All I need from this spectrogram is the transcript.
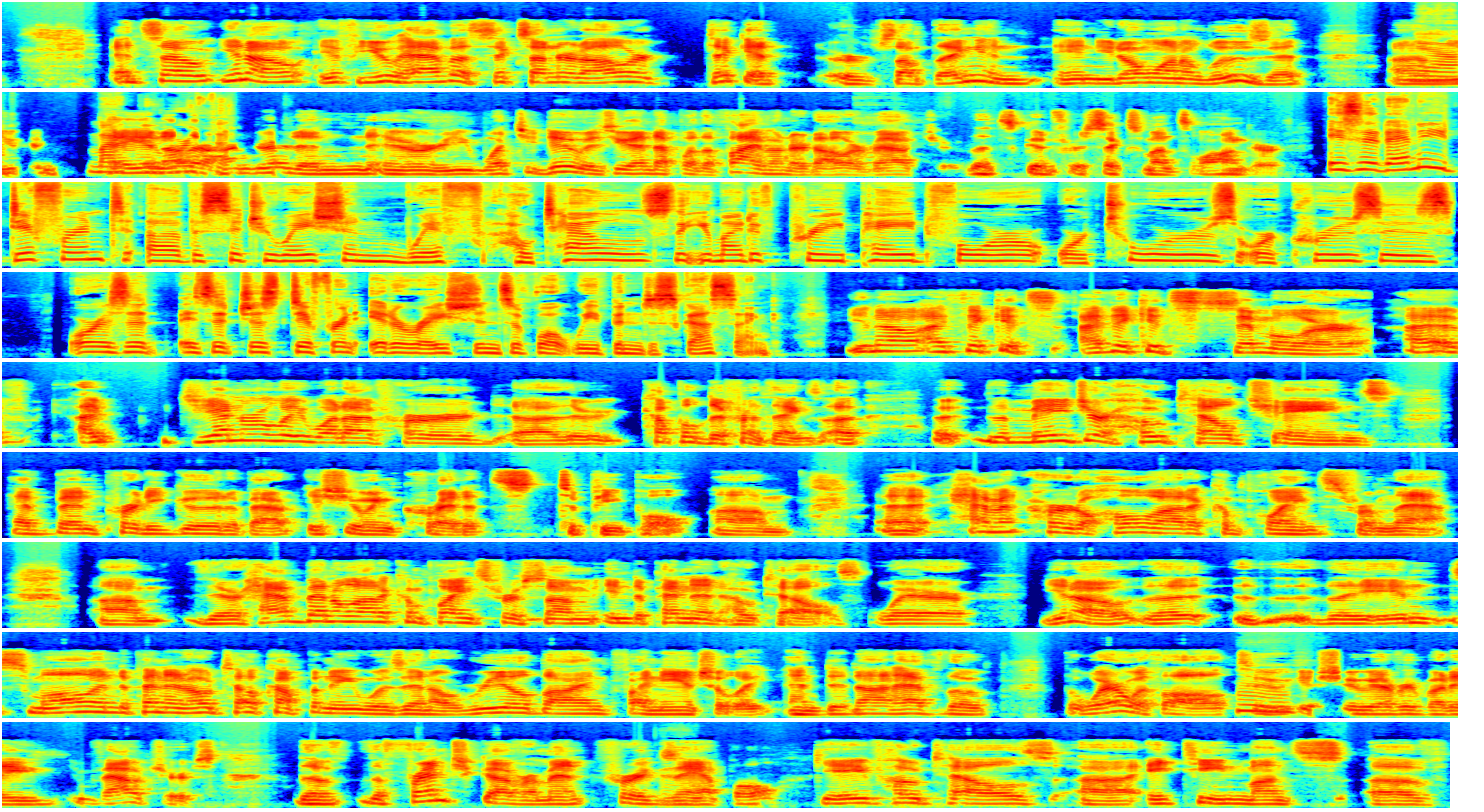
and so you know if you have a $600 ticket or something and and you don't want to lose it um, yeah, you can pay another hundred and or you, what you do is you end up with a $500 voucher that's good for six months longer. Is it any different uh, the situation with hotels that you might have prepaid for or tours or cruises? Or is it is it just different iterations of what we've been discussing? You know i think it's i think it's similar. I've i generally what i've heard uh, there are a couple different things. Uh, the major hotel chains have been pretty good about issuing credits to people. Um, uh, haven't heard a whole lot of complaints from that. Um, there have been a lot of complaints for some independent hotels where you know the the, in, small independent hotel company was in a real bind financially and did not have the the wherewithal to mm. issue everybody vouchers. The the French government, for example, gave hotels uh, 18 months of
